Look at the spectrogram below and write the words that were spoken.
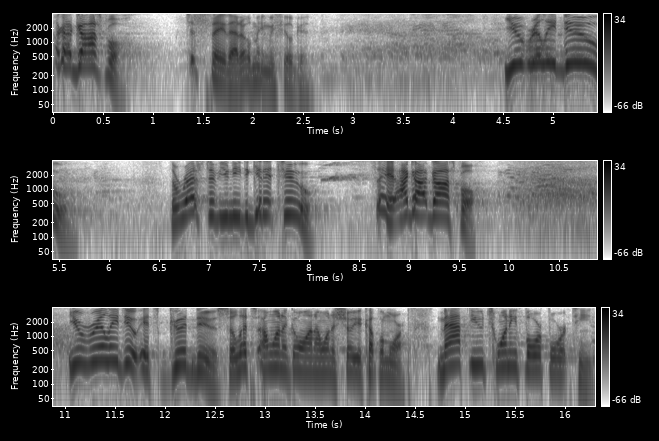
I got gospel. Just say that, it'll make me feel good. You really do. The rest of you need to get it too. Say it. I got gospel. You really do. It's good news. So let's, I want to go on. I want to show you a couple more. Matthew 24 14.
